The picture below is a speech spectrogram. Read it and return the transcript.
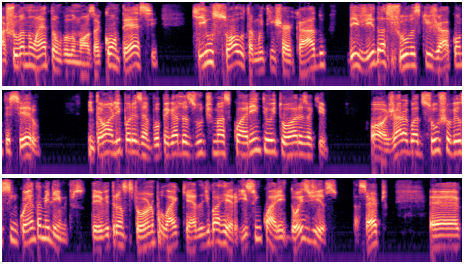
A chuva não é tão volumosa. Acontece que o solo está muito encharcado devido às chuvas que já aconteceram. Então, ali, por exemplo, vou pegar das últimas 48 horas aqui. Ó, Jaraguá do Sul choveu 50 milímetros. Teve transtorno pular e queda de barreira. Isso em 40, dois dias, tá certo? É,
